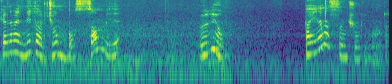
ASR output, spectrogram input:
Kendime ne kadar can bassam bile ölüyorum. Dayanamazsın çünkü bunda.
